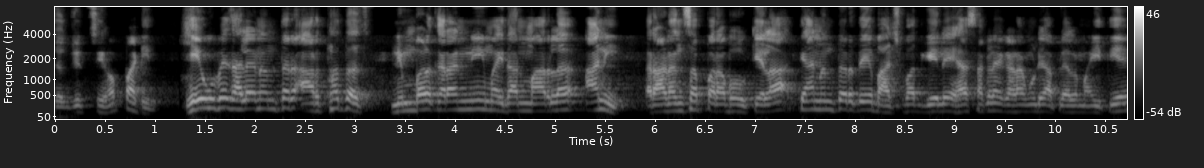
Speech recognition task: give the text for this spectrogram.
जगजितसिंह पाटील. हे उभे झाल्यानंतर अर्थातच निंबळकरांनी मैदान मारलं आणि राणांचा पराभव केला. त्यानंतर ते भाजपात गेले. ह्या सगळ्या घडामोडी आपल्याला माहिती आहे.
